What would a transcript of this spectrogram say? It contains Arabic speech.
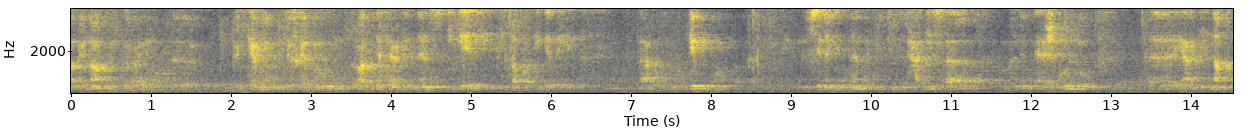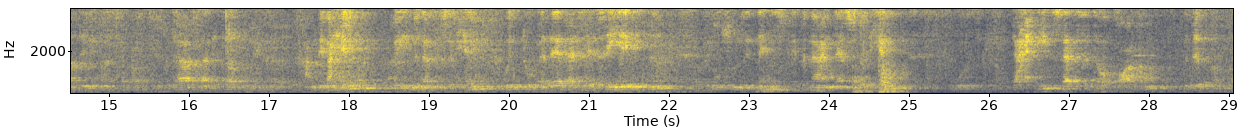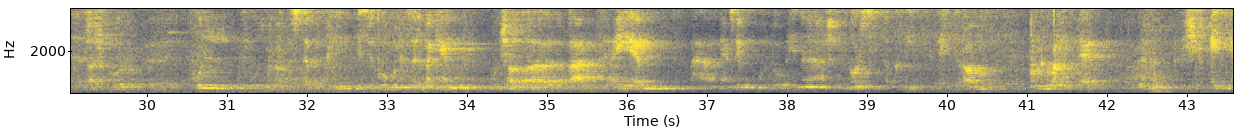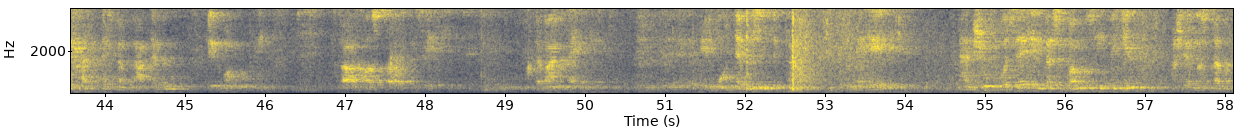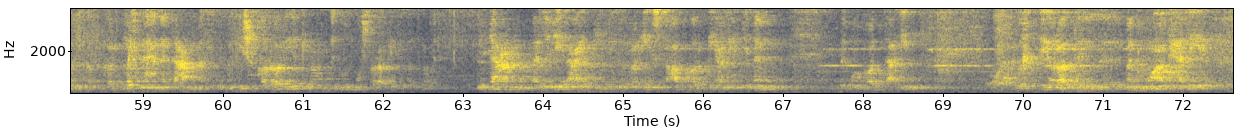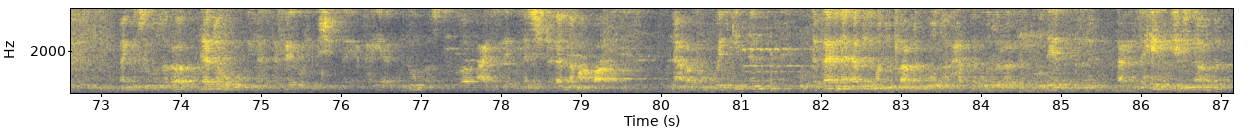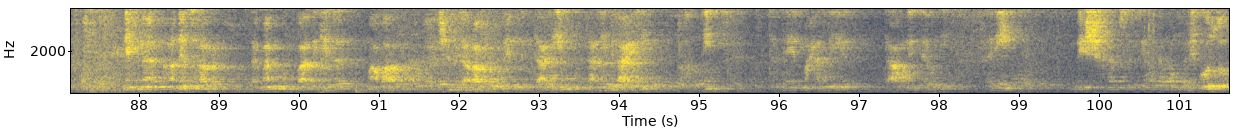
قريناه في الجامع اللي خده رد فعل الناس إيجابي في طاقه إيجابية. فبنبنوا نفسنا جدا الحديث بقى ما نبقاش كله آه، يعني نقد لما سبق لا لا عندنا حلم عايزين ننفذ الحلم وإنتوا أداة أساسية جدا في الوصول للناس إقناع الناس بالحلم وتحديد سقف توقعاتهم. أشكر آه، كل الوزراء السابقين اللي جم هذا المكان. وإن شاء الله بعد أيام هنعزمهم كلهم هنا عشان نرسي تقليد احترام كل واحد تعب مفيش أي حد إحنا بنعتبره غير موجود فيه. قطاع خاص طرف أساسي. المجتمع الأهلي. آه، المهتمين مفيش قرار يطلع بدون مشاركه الاطراف بدعم الغير عادي اللي الرئيس عبر به عن اهتمامه بموضوع التعليم واختيارات المجموعة الحالية في مجلس الوزراء تدعو إلى التفاؤل بشدة. الحقيقة كلهم أصدقاء أعزاء ناس اشتغلنا مع بعض ونعرفهم كويس جدا. واتفقنا قبل ما نطلع من الأوضة حتى الوزراء الجداد بتاع الحلو اليمين إن إحنا هنظهر امامكم بعد كده مع بعض عشان تعرفوا إن التعليم والتعليم العالي التخطيط التنميه المحليه التعاون الدولي فريق مش خمسة ستة مش جزر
